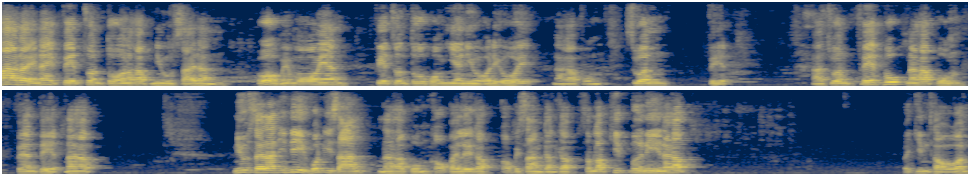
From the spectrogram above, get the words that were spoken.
มาได้ในเฟซส่วนตัวนะครับนิวสายดัน โอ้ไม่พอแมนเฟซส่วนตัวผมเฮียนิวออดิโอนะครับผมส่วนเฟซอ่าส่วน Facebook นะครับผมแฟนเพจนะครับนิวสายดันอินดี้คนอีสานนะครับผมเขาไปเลยครับเขาไปสร้างกันครับสำหรับคลิปมือนี้นะครับ ไปกินเข้ากัน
